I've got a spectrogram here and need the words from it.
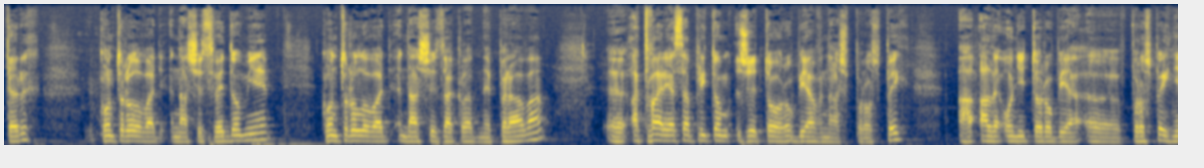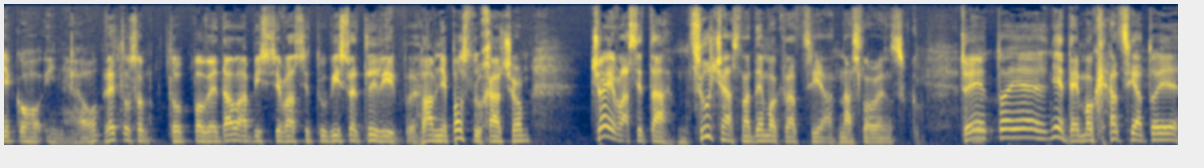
trh, kontrolovať naše svedomie, kontrolovať naše základné práva e, a tvária sa pri tom, že to robia v náš prospech, a, ale oni to robia e, v prospech niekoho iného. Preto som to povedal, aby ste vlastne tu vysvetlili hlavne poslucháčom, čo je vlastne tá súčasná demokracia na Slovensku? To je, to je nie demokracia, to je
